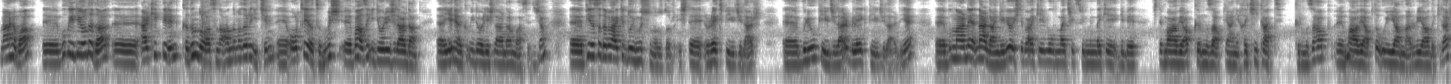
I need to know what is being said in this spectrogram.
Merhaba. Ee, bu videoda da e, erkeklerin kadın doğasını anlamaları için e, ortaya atılmış e, bazı ideolojilerden, yeni akım ideolojilerden bahsedeceğim. Piyasada belki duymuşsunuzdur. İşte red pill'ciler, e, blue pill'ciler, black pill'ciler diye. Bunlar ne, nereden geliyor? İşte belki bu Matrix filmindeki gibi işte mavi hap, kırmızı hap yani hakikat kırmızı hap, e, mavi hapta uyuyanlar, rüyadakiler.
